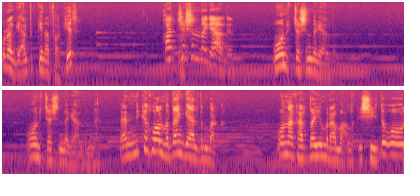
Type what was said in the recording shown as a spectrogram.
Buraya geldik yine fakir. Kaç yaşında geldin? 13 yaşında geldim. 13 yaşında geldim ben. Ben nikah olmadan geldim bak. Ona kadar dayım ramallık işiydi. O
